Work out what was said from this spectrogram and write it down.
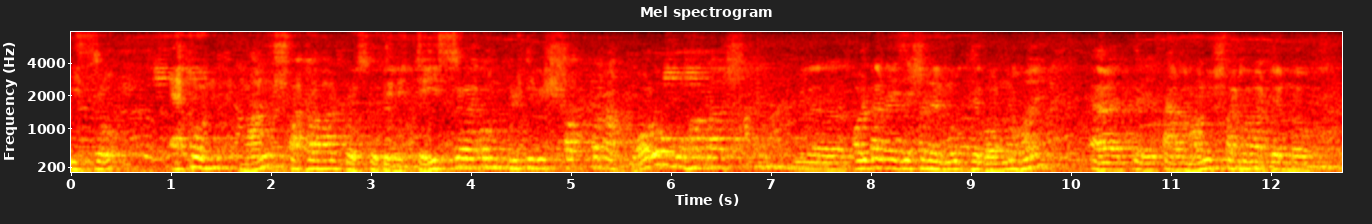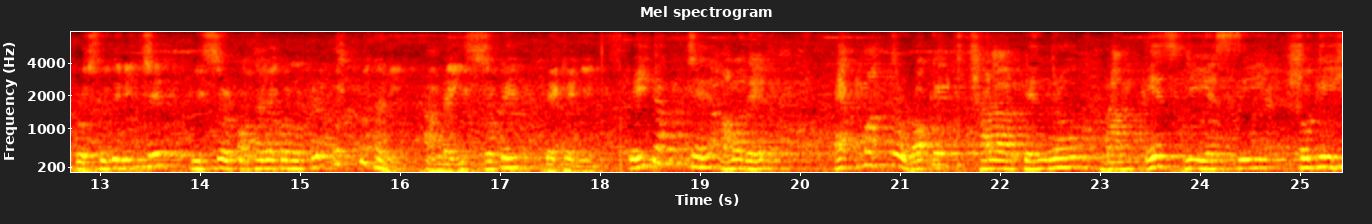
ইসরো এখন মানুষ পাঠাবার প্রস্তুতি নিচ্ছে। ইসরো এখন পৃথিবীর সবকটা বড় মহাকাশ অর্গানাইজেশনের মধ্যে গণ্য হয়। তারা মানুষ পাঠাবার জন্য প্রস্তুতি নিচ্ছে। ইসরোর কথা যখন উঠল একটুখানি আমরা ইসরোকে দেখে নিই। এইটা হচ্ছে আমাদের একমাত্র রকেট ছাড়ার কেন্দ্র, নাম SDSC, Satish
